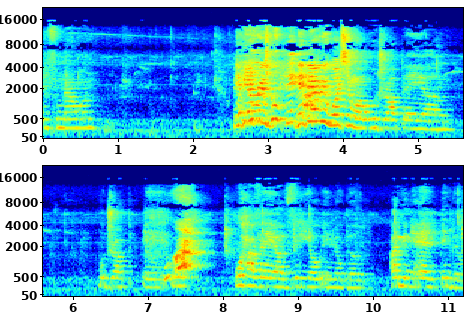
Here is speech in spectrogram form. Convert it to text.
in from now on. Maybe every maybe every once in a while we'll drop a um we'll drop a What? we'll have a uh, video in no build. I mean in, in build.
